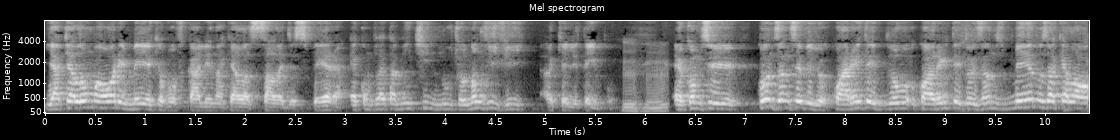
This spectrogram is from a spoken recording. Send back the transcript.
E aquela uma hora e meia que eu vou ficar ali naquela sala de espera é completamente inútil. Eu não vivi aquele tempo. Uhum. É como se. Quantos anos você viveu? 42, 42 anos menos aquela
